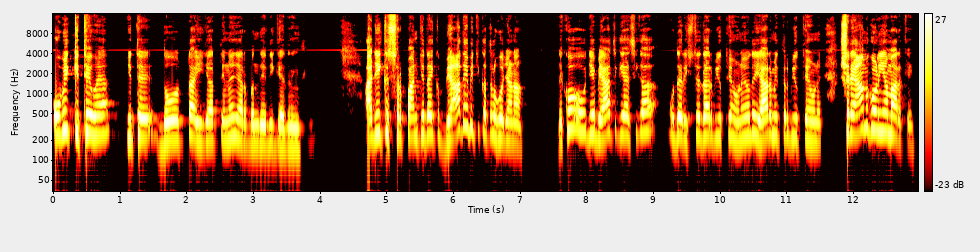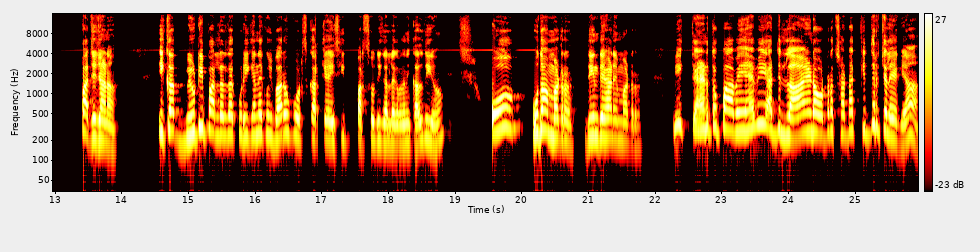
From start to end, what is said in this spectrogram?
ਉਹ ਵੀ ਕਿੱਥੇ ਹੋਇਆ? ਜਿੱਥੇ 2 2500 3000 ਬੰਦੇ ਦੀ ਗੈਦਰਿੰਗ ਸੀ। ਅੱਜ ਇੱਕ ਸਰਪੰਚ ਦਾ ਇੱਕ ਵਿਆਹ ਦੇ ਵਿੱਚ ਕਤਲ ਹੋ ਜਾਣਾ। ਦੇਖੋ, ਉਹ ਜੇ ਵਿਆਹ 'ਚ ਗਿਆ ਸੀਗਾ, ਉਹਦੇ ਰਿਸ਼ਤੇਦਾਰ ਵੀ ਉੱਥੇ ਹੋਣੇ, ਉਹਦੇ ਯਾਰ ਮਿੱਤਰ ਵੀ ਉੱਥੇ ਹੋਣੇ। ਸ਼ਰੇਆਮ ਗੋਲੀਆਂ ਮਾਰ ਕੇ ਭੱਜ ਜਾਣਾ। ਇੱਕ ਬਿਊਟੀ ਪਾਰਲਰ ਦਾ ਕੁੜੀ ਕਹਿੰਦੇ, ਕੋਈ ਬਾਹਰੋਂ ਕੋਰਸ ਕਰਕੇ ਆਈ ਸੀ, ਪਰਸੋਂ ਦੀ ਗੱਲ ਹੈ, ਪਤਾ ਨਹੀਂ ਕੱਲ ਦੀ ਉਹ। ਉਹ, ਉਹਦਾ ਮਰਡਰ, ਦਿਨ ਦਿਹਾੜੇ ਮਰਡਰ। ਵੀ ਕਹਿਣ ਤੋਂ ਭਾਵੇਂ ਹੈ ਵੀ ਅੱਜ ਲਾ ਐਂਡ ਆਰਡਰ ਸਾਡਾ ਕਿੱਧਰ ਚਲੇ ਗਿਆ?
